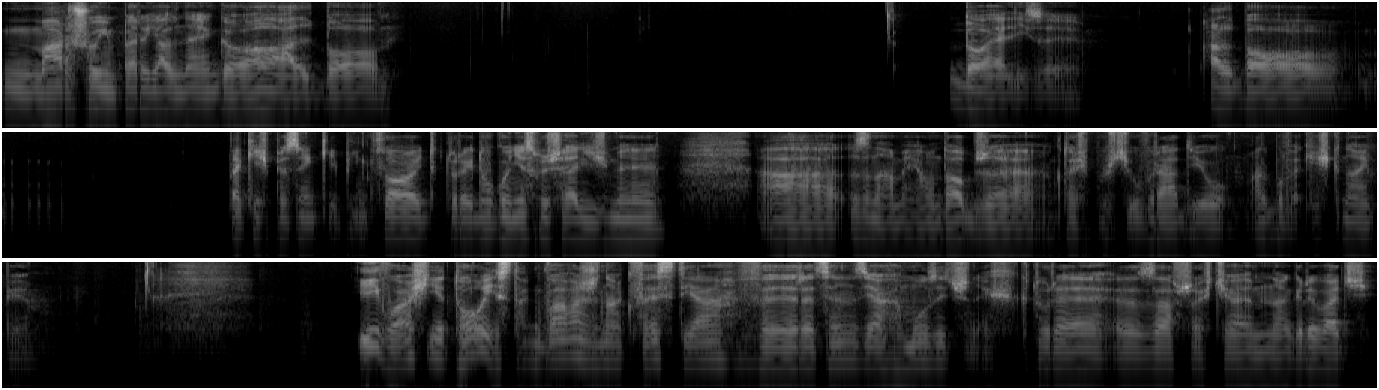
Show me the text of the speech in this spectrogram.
Marszu Imperialnego albo do Elizy, albo jakieś piosenki Pink Floyd, której długo nie słyszeliśmy, a znamy ją dobrze, ktoś puścił w radiu albo w jakiejś knajpie. I właśnie to jest tak ważna kwestia w recenzjach muzycznych, które zawsze chciałem nagrywać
